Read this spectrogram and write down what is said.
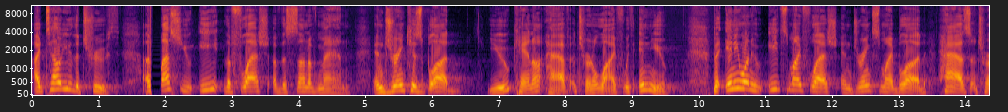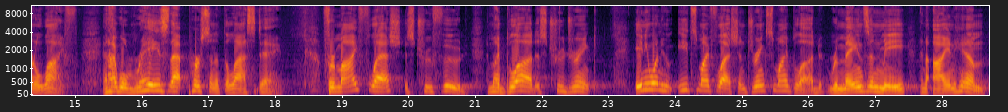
I tell you the truth, unless you eat the flesh of the Son of Man and drink his blood, you cannot have eternal life within you. But anyone who eats my flesh and drinks my blood has eternal life, and I will raise that person at the last day. For my flesh is true food, and my blood is true drink. Anyone who eats my flesh and drinks my blood remains in me, and I in him.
